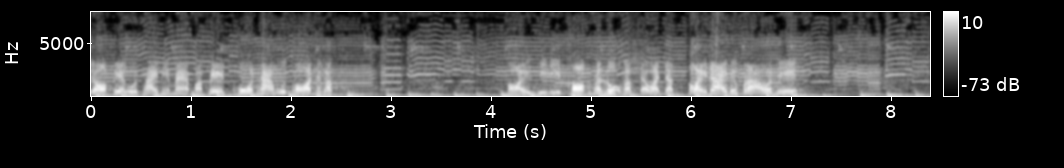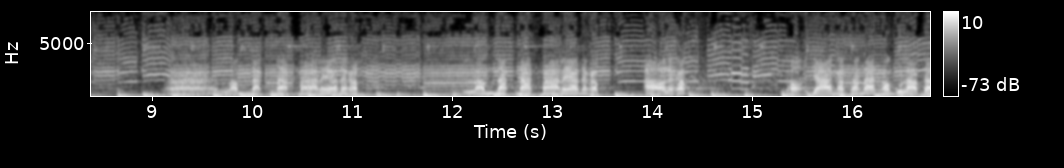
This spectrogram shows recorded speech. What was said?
จอเปียกอุทัยนี่แม่ประเภทโหดห้ามอุทธรนะครับ ต่อยทีนี้ท้องทะลุครับ แต่ว่าจะต่อยได้หรือเปล่าวันนี้อ่าลำหนักหนักมาแล้วนะครับลำหนักหนักมาแล้วนะครับ เอาเลยครับเจาะยางครับทางด้านของกุหลาบด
